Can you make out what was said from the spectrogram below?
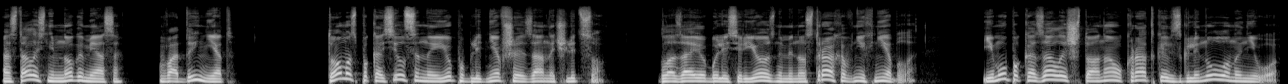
осталось немного мяса. Воды нет. Томас покосился на ее побледневшее за ночь лицо. Глаза ее были серьезными, но страха в них не было. Ему показалось, что она украдкой взглянула на него,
